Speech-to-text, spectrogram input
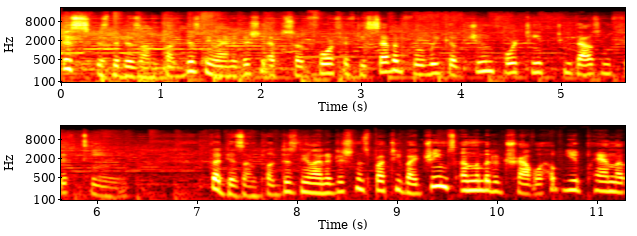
This is the Dis Unplugged Disneyland edition, episode 457 for the week of June 14th, 2015. The Dis Unplugged Disneyland edition is brought to you by Dreams Unlimited Travel, helping you plan the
